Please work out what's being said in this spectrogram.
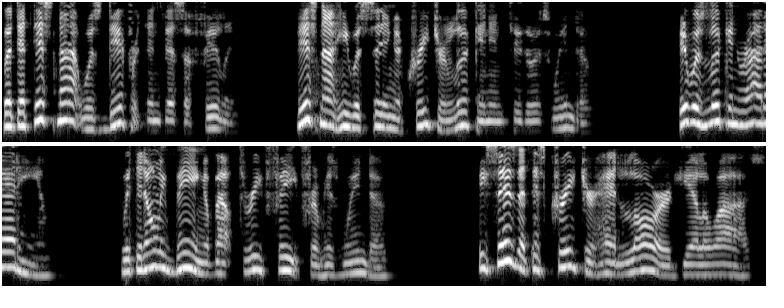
but that this night was different than just a feeling this night he was seeing a creature looking into this window. It was looking right at him, with it only being about three feet from his window. He says that this creature had large yellow eyes.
